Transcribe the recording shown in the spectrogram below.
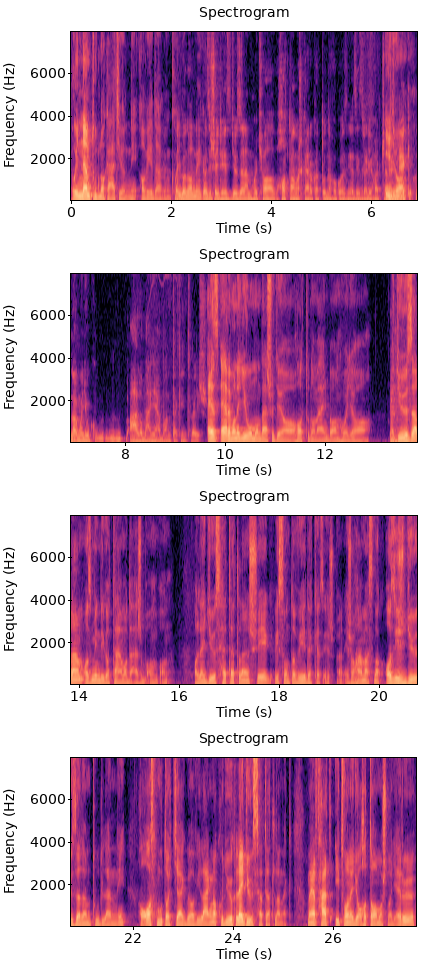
hogy nem tudnak átjönni a védelmünkön. Vagy gondolnék, az is egy részgyőzelem, hogyha hatalmas károkat tudnak okozni az izraeli hadseregnek, na mondjuk állományában tekintve is. Ez, erre van egy jó mondás ugye a hadtudományban, hogy a, a győzelem az mindig a támadásban van. A legyőzhetetlenség viszont a védekezésben. És a Hamasnak az is győzelem tud lenni, ha azt mutatják be a világnak, hogy ők legyőzhetetlenek. Mert hát itt van egy hatalmas nagy erő,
